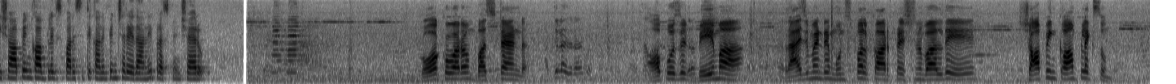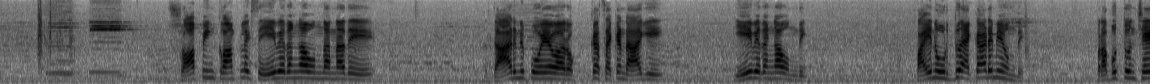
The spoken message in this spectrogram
ఈ షాపింగ్ కాంప్లెక్స్ పరిస్థితి కనిపించలేదా అని ప్రశ్నించారు. Gokavaram bus stand opposite Bhima Rajahmundry municipal corporation వాళ్ళది షాపింగ్ కాంప్లెక్స్ ఉంది. షాపింగ్ కాంప్లెక్స్ ఏ విధంగా ఉందన్నది దారిని పోయేవారు ఒక్క సెకండ్ ఆగి ఏ విధంగా ఉంది. పైన ఉర్దూ అకాడమీ ఉంది. ప్రభుత్వంచే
